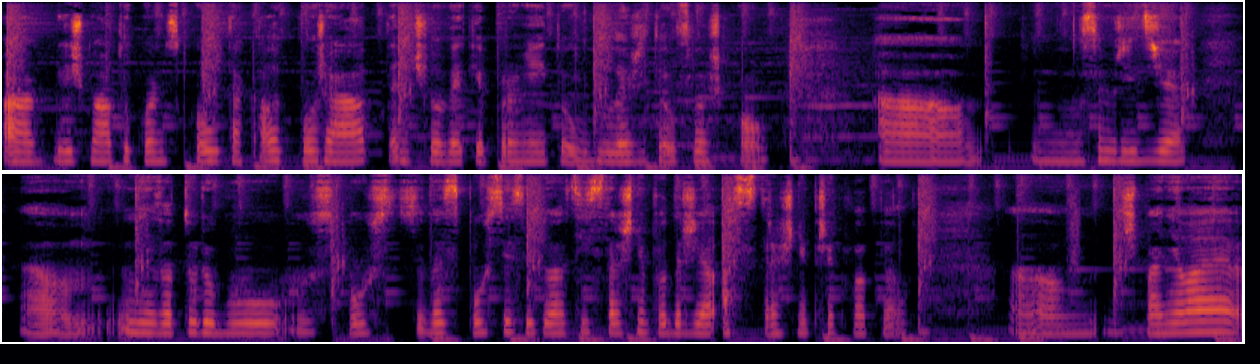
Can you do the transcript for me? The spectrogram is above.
a když má tu koňskou, tak ale pořád ten člověk je pro něj tou důležitou složkou. A musím říct, že eh, mě za tu dobu spoust, ve spoustě situací strašně podržel a strašně překvapil. Španělé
